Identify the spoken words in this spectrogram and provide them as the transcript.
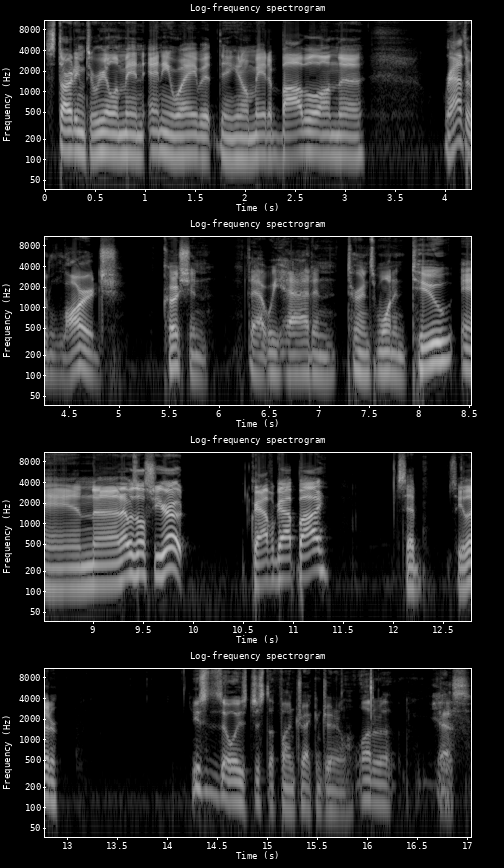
starting to reel him in anyway, but you know made a bobble on the rather large cushion that we had in turns one and two, and uh, that was all she wrote. Gravel got by, said, "See you later." Huset's always just a fun track in general. A lot of Yes.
